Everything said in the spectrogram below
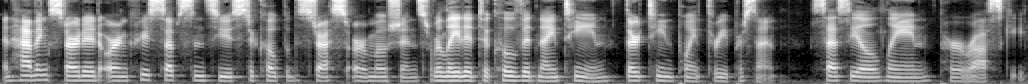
and having started or increased substance use to cope with stress or emotions related to COVID 19, 13.3%. Cecile Lane Peroski.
